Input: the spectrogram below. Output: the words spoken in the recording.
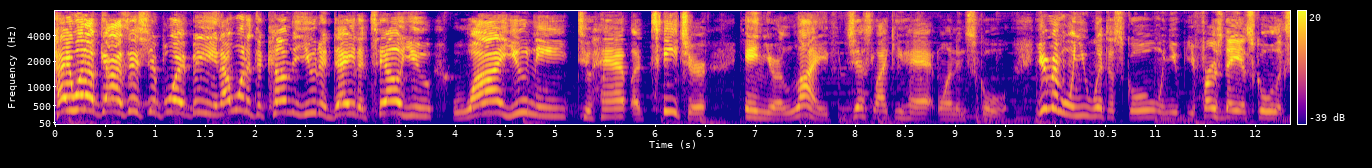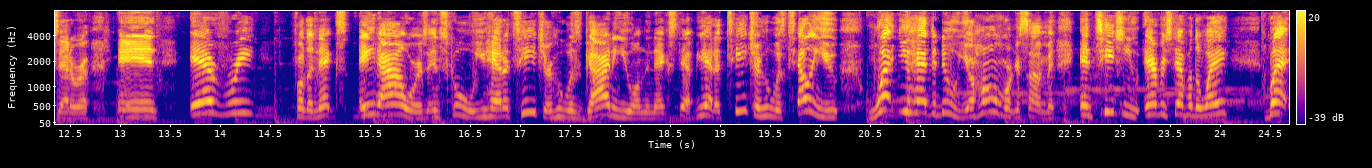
Hey, what up, guys? It's your boy B, and I wanted to come to you today to tell you why you need to have a teacher in your life just like you had one in school. You remember when you went to school, when you your first day at school, etc., and every for the next eight hours in school, you had a teacher who was guiding you on the next step. You had a teacher who was telling you what you had to do, your homework assignment, and teaching you every step of the way. But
